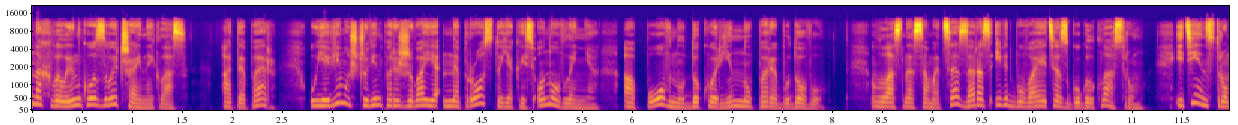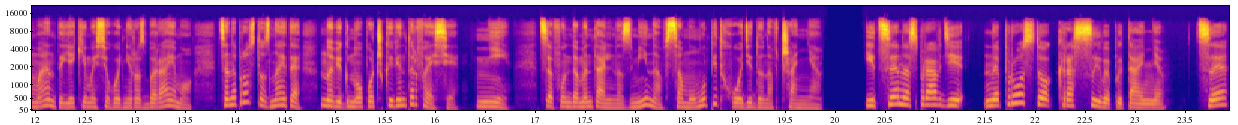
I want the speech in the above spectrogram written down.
на хвилинку звичайний клас. А тепер уявімо, що він переживає не просто якесь оновлення, а повну докорінну перебудову. Власне, саме це зараз і відбувається з Google Classroom. І ті інструменти, які ми сьогодні розбираємо, це не просто, знаєте, нові кнопочки в інтерфейсі. Ні, це фундаментальна зміна в самому підході до навчання. І це насправді не просто красиве питання. Це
